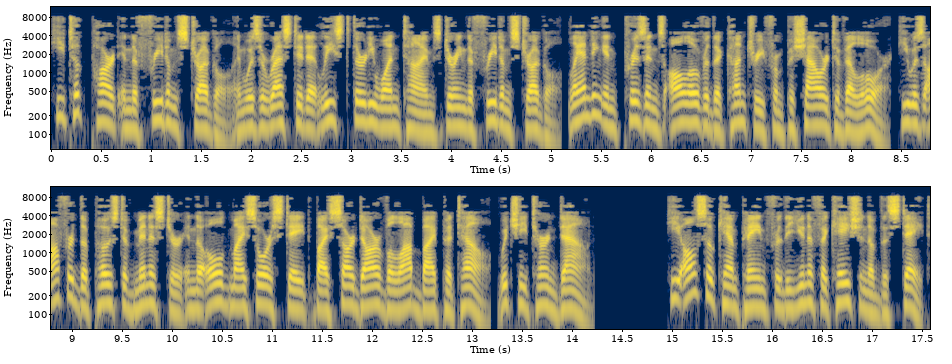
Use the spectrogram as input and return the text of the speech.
He took part in the freedom struggle and was arrested at least 31 times during the freedom struggle, landing in prisons all over the country from Peshawar to Vellore. He was offered the post of minister in the old Mysore state by Sardar Vallabhbhai Patel, which he turned down. He also campaigned for the unification of the state.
